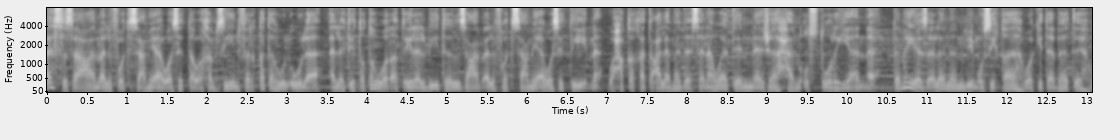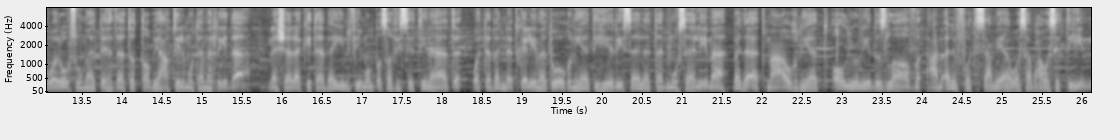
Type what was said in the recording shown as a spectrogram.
أسس عام 1956 فرقته الأولى التي تطورت إلى البيتلز عام 1960 وحققت على مدى سنوات نجاحا أسطوريا. تميز لينون بموسيقاه وكتاباته ورسوماته ذات الطبيعة المتمردة. نشر كتابين في منتصف الستينات وتبنت كلمات أغنياته رسالة مسالمة بدأت مع أغنية All You Need Is Love عام 1967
